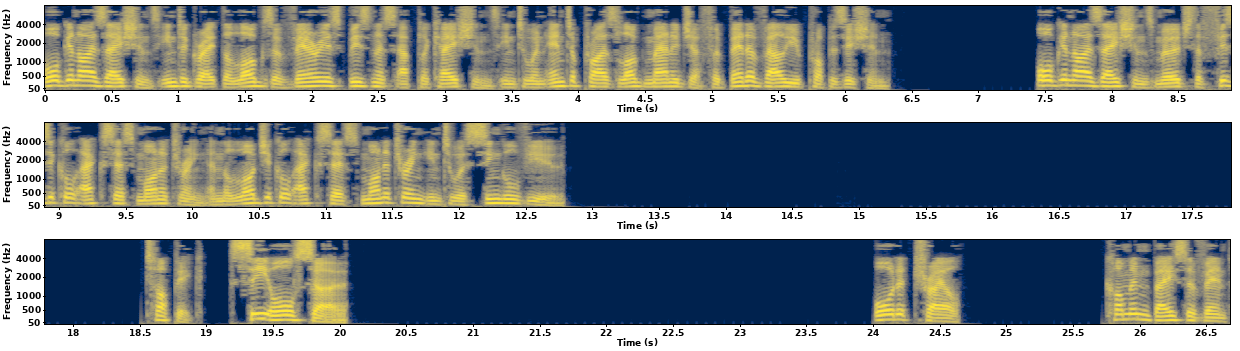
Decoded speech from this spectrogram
Organizations integrate the logs of various business applications into an enterprise log manager for better value proposition. Organizations merge the physical access monitoring and the logical access monitoring into a single view. See also. Audit trail. Common base event.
